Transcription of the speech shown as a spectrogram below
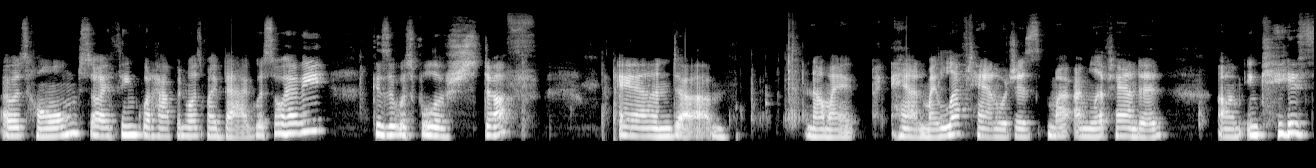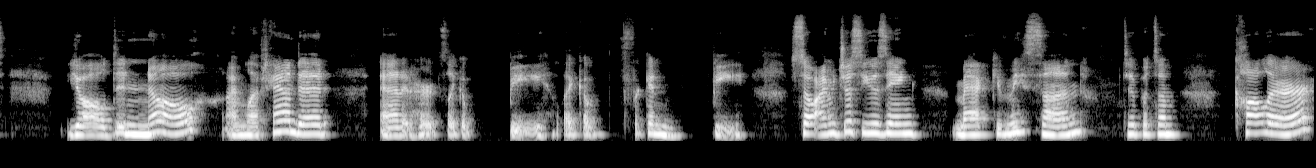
I was home. So I think what happened was my bag was so heavy because it was full of stuff. And um, now my hand, my left hand, which is my, I'm left-handed, um, in case y'all didn't know, I'm left-handed and it hurts like a bee, like a freaking bee. So I'm just using MAC Give Me Sun to put some color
